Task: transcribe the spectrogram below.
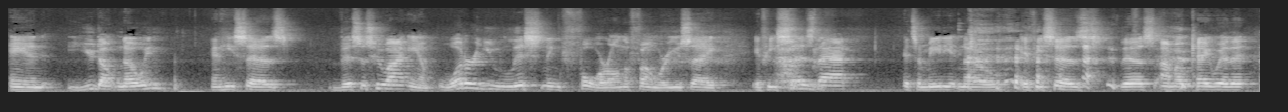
and you don't know him, and he says, This is who I am. What are you listening for on the phone where you say, If he says that, it's immediate no. If he says this, I'm okay with it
